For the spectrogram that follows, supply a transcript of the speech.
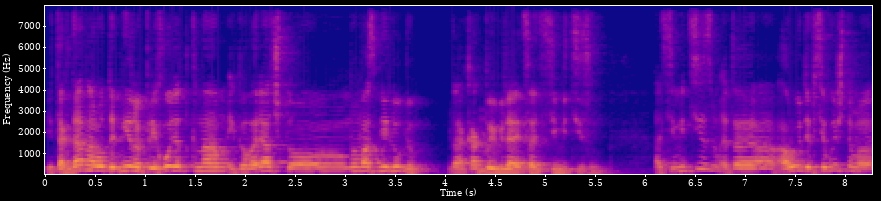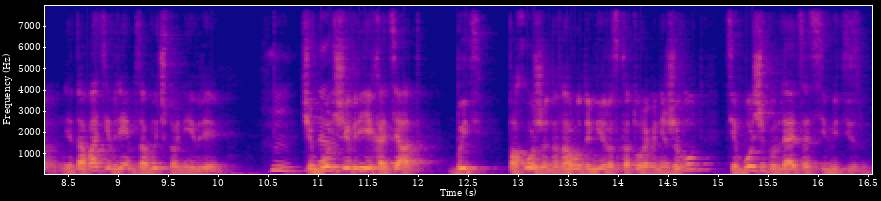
И тогда народы мира приходят к нам и говорят, что мы вас не любим. Да, как появляется антисемитизм? Антисемитизм – это орудие Всевышнего не давать евреям забыть, что они евреи. Чем да. больше евреи хотят быть похожи на народы мира, с которыми они живут, тем больше появляется антисемитизм.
